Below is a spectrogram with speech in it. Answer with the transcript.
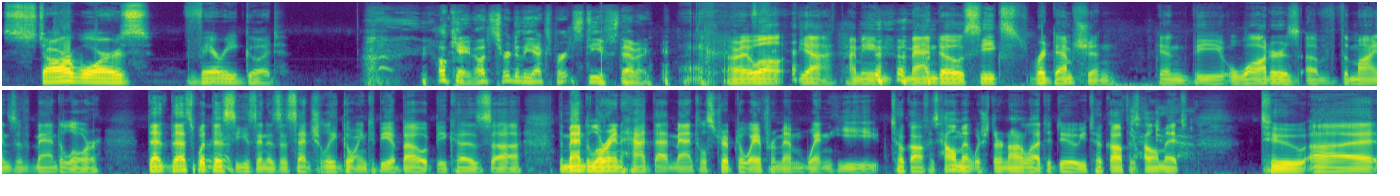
Star Wars, very good. Okay, now let's turn to the expert, Steve Stebbing. All right. Well, yeah. I mean, Mando seeks redemption in the waters of the mines of Mandalore. That that's what this season is essentially going to be about because uh, the Mandalorian had that mantle stripped away from him when he took off his helmet, which they're not allowed to do. He took off his helmet to uh,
